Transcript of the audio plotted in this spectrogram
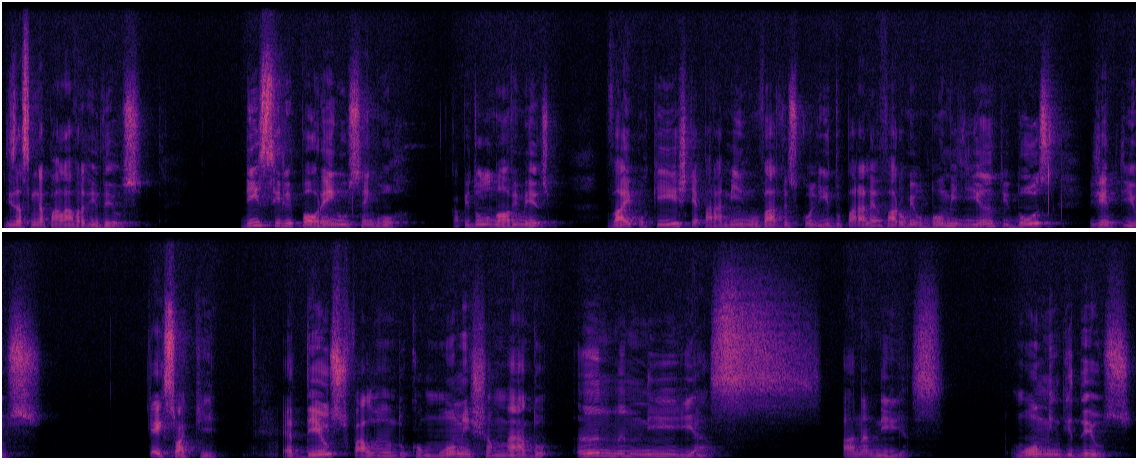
diz assim a palavra de Deus. Disse-lhe, porém, o Senhor: capítulo 9 mesmo. Vai, porque este é para mim um vaso escolhido para levar o meu nome diante dos gentios. O que é isso aqui? É Deus falando com um homem chamado Ananias. Ananias, um homem de Deus.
